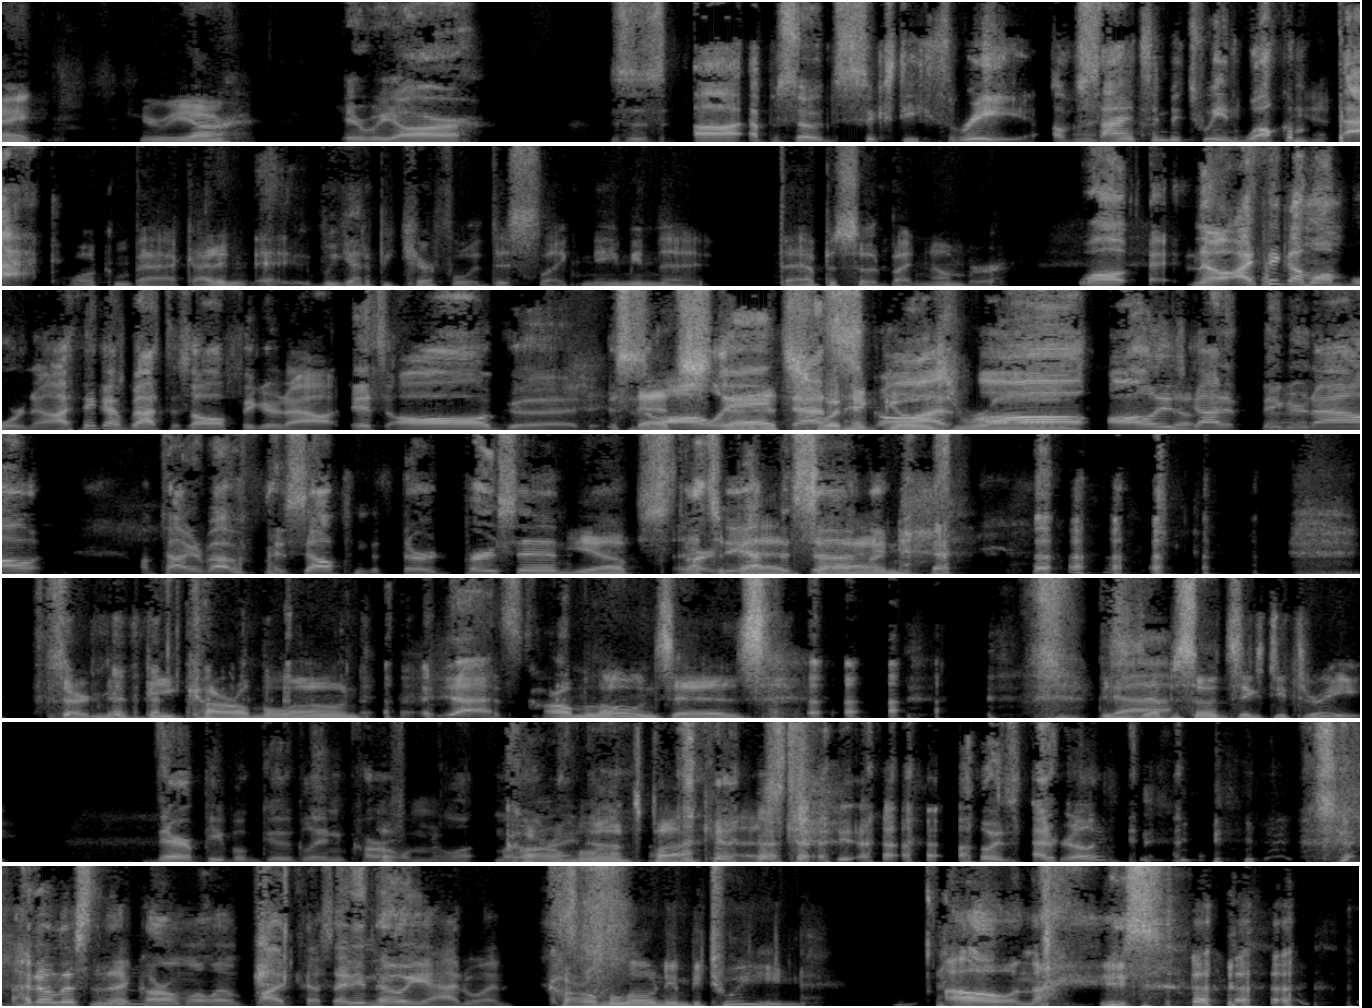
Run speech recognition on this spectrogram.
right. Here we are. Here we are. This is uh, episode 63 of Right. Science in Between. Welcome Yeah. back. Welcome back. I didn't uh, we got to be careful with this like naming the the episode by number. Well, uh, no, I think I'm on board now. I think I've got this all figured out. It's all good. This is That's- Ollie. that's when it goes wrong. All, Ollie's got it figured uh, out. I'm talking about myself in the third person. Yep. That's a Starting the bad episode. sign. Starting to be Karl Malone. yes. Karl Malone says This is episode 63. There are people Googling Karl Mal- Malone. Karl right now. Malone's podcast. Yeah. Oh, is that really? I don't listen to the Karl Malone podcast. I didn't know he had one. Karl Malone in between. Oh, nice.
